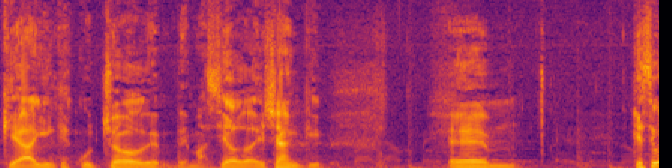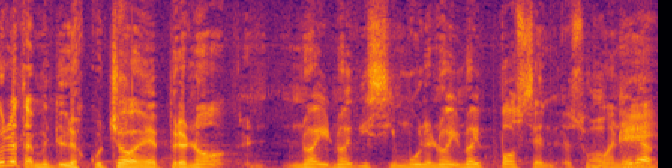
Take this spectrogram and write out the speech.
que a alguien que escuchó de- demasiado de Yankee. Em, que seguro también lo escuchó, ¿eh? pero no, no, hay, no hay disimulo, no hay, no hay pose. Su manera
